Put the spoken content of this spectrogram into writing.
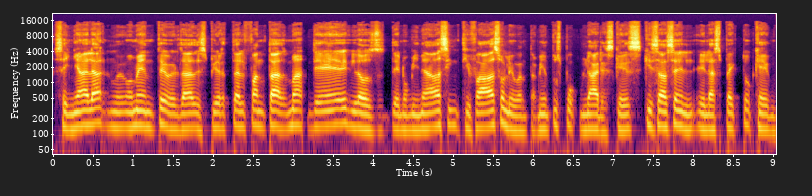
señala nuevamente, ¿verdad? Despierta el fantasma de los denominadas intifadas o levantamientos populares, que es quizás el, el aspecto que,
